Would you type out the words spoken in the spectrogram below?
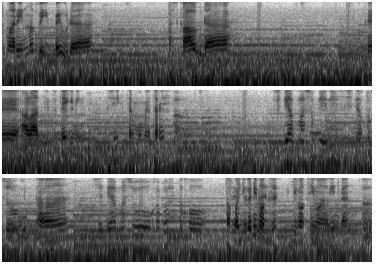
kemarin mah BIP udah Pascal udah. Pakai alat itu teh gini apa sih termometer ya? Ah. setiap masuk ini setiap masuk. Eh, setiap masuk apa toko toko juga dimaks dimaksimalin kan? Eh,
